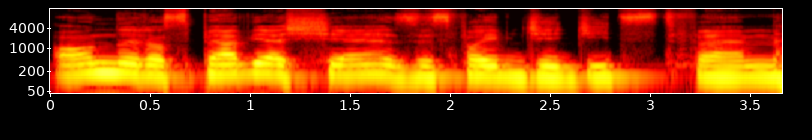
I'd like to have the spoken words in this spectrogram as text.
on rozprawia się ze swoim dziedzictwem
